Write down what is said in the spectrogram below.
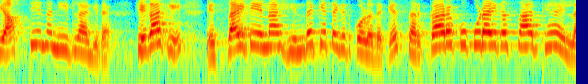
ವ್ಯಾಪ್ತಿಯನ್ನು ನೀಡಲಾಗಿದೆ. ಹೀಗಾಗಿ ಎಸ್ಐಟಿಯನ್ನು ಹಿಂದಕ್ಕೆ ತೆಗೆದುಕೊಳ್ಳೋದಕ್ಕೆ ಸರ್ಕಾರಕ್ಕೂ ಕೂಡ ಈಗ ಸಾಧ್ಯ ಇಲ್ಲ.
